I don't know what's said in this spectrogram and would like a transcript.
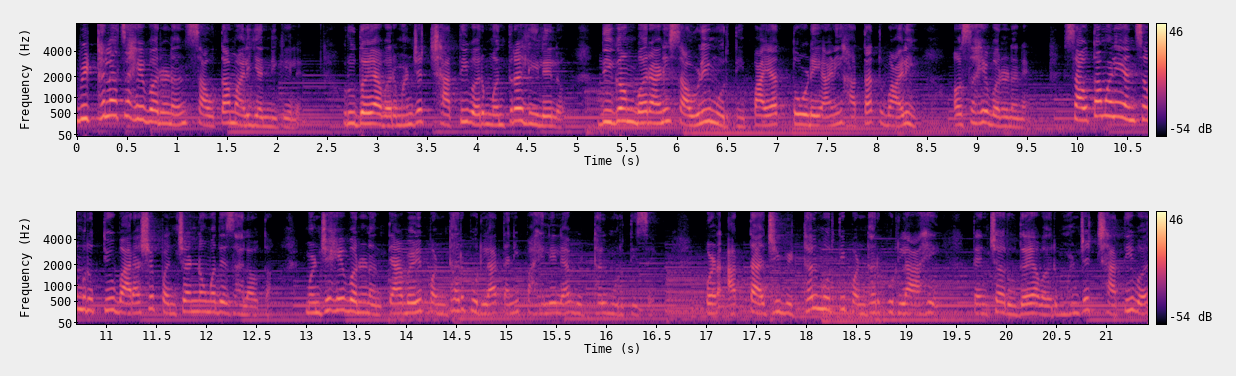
विठ्ठलाचं हे वर्णन सावतामाळी यांनी केलंय. हृदयावर म्हणजे छातीवर मंत्र लिहिलेलं दिगंबर आणि सावळी मूर्ती पायात तोडे आणि हातात वाळी असं हे वर्णन आहे. सावतामाळी यांचा मृत्यू बाराशे पंच्याण्णवमध्ये झाला होता. म्हणजे हे वर्णन त्यावेळी पंढरपूरला त्यांनी पाहिलेल्या विठ्ठल मूर्तीचे. पण आत्ता जी विठ्ठल मूर्ती पंढरपूरला आहे त्यांच्या हृदयावर म्हणजे छातीवर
